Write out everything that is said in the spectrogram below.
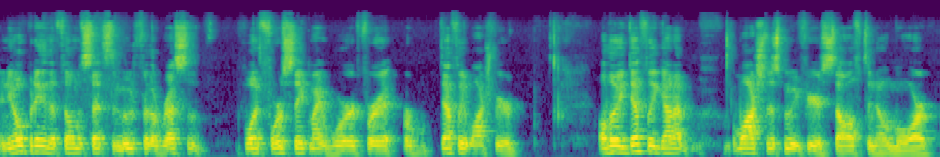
And the opening of the film sets the mood for the rest of what forsake my word for it, or definitely watch for your although you definitely gotta watch this movie for yourself to know more.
